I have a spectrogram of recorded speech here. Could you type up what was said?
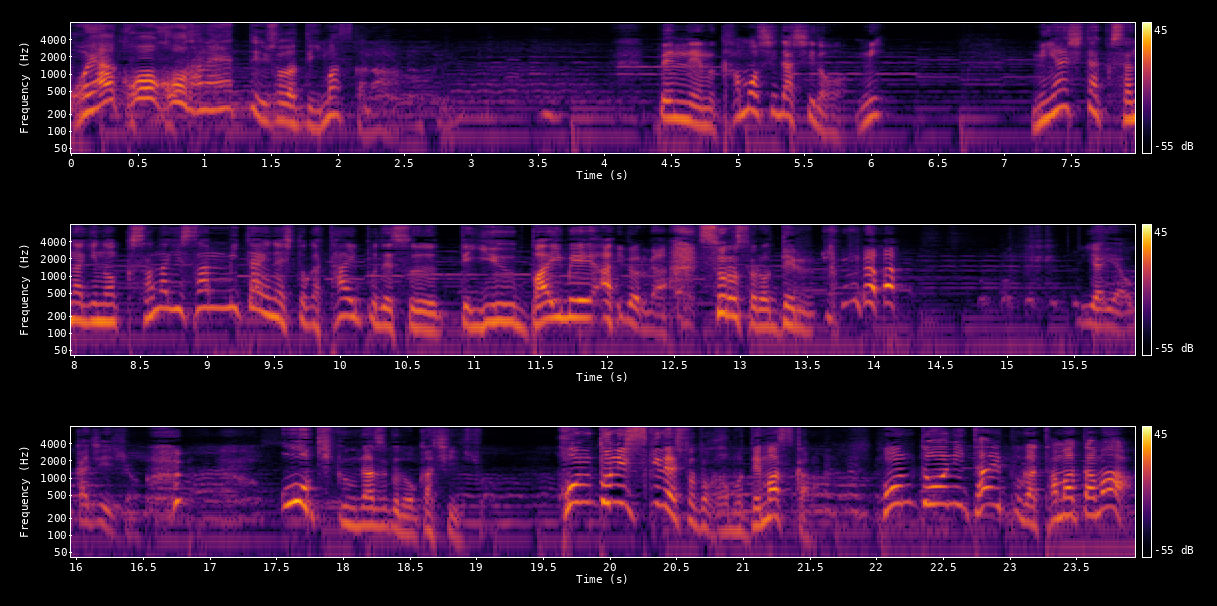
親孝行だねっていう人だっていますから。ペンネーム、鴨志田四郎、み。宮下草薙の草薙さんみたいな人がタイプですっていう売名アイドルがそろそろ出る。いやいや、おかしいでしょ。大きく頷くのおかしいでしょ。本当に好きな人とかも出ますから。本当にタイプがたまたま、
